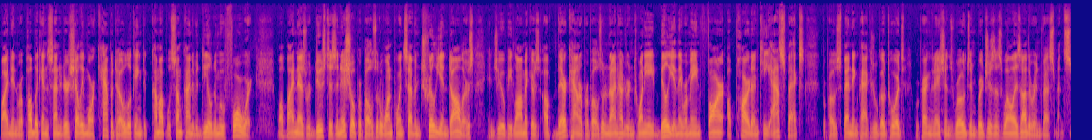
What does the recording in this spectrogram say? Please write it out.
Biden and Republican Senator Shelley Moore Capito looking to come up with some kind of a deal to move forward. While Biden has reduced his initial proposal to $1.7 trillion and GOP lawmakers upped their counterproposal to 928 billion, they remain far apart on key aspects. The proposed spending package will go towards repairing the nation's roads and bridges as well as other investments.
